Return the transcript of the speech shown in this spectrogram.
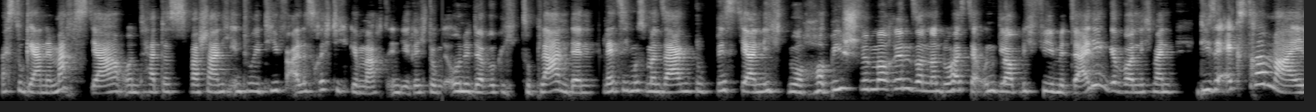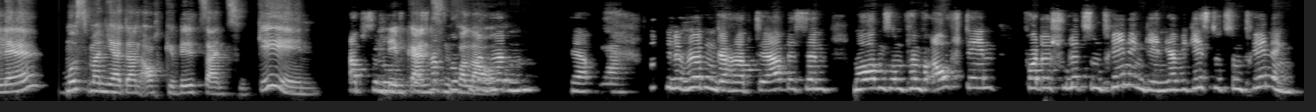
was du gerne machst, ja, und hat das wahrscheinlich intuitiv alles richtig gemacht in die Richtung, ohne da wirklich zu planen. Denn letztlich muss man sagen, du bist ja nicht nur Hobbyschwimmerin, sondern du hast ja unglaublich viel Medaillen gewonnen. Ich meine, diese extra Meile muss man ja dann auch gewillt sein zu gehen. Absolut. In dem ganzen so Verlauf. Hürden, ja. ja. So viele Hürden gehabt, ja. Bis hin morgens um fünf aufstehen, vor der Schule zum Training gehen. Ja, wie gehst du zum Training?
